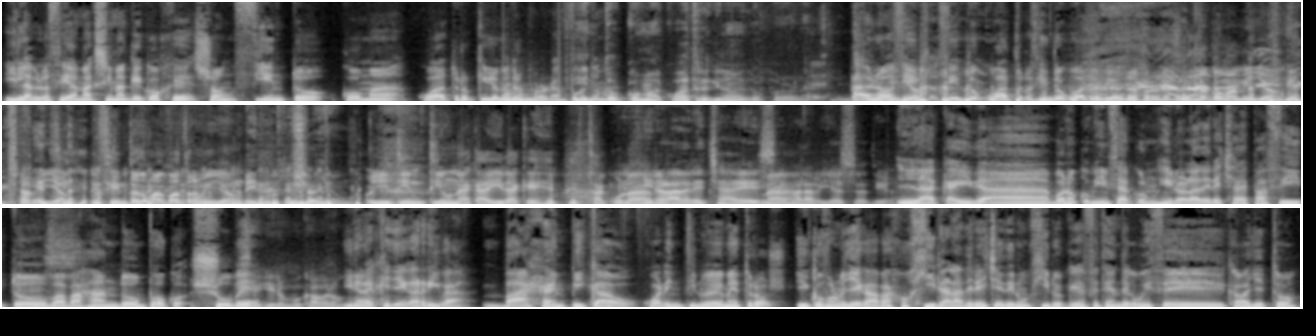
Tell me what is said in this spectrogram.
y la velocidad máxima que coge son 100,4 kilómetros por hora. Un poquito más. 100,4 kilómetros por hora. Ah, no, 100, 104, 104 kilómetros por hora. perdón. 100,4 millón. 100,4 millón. 21 millones. Oye, tiene, tiene una caída que es espectacular. Giro a la derecha es Nah. maravilloso, tío. La caída, bueno, comienza con un giro a la derecha despacito, Es- va bajando un poco, sube. Ese giro es muy cabrón. Y una vez que llega arriba, baja en picado 49 metros y conforme llega abajo, gira a la derecha y tiene un giro que efectivamente, como dice Caballeto,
